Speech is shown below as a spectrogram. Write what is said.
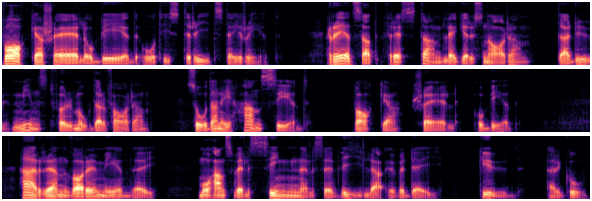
Vaka själ och bed och till strids dig red. Räds att frestan lägger snaran där du minst förmodar faran. Sådan är hans sed. Vaka själ och bed. Herren vare med dig, må hans välsignelse vila över dig. Gud är god.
